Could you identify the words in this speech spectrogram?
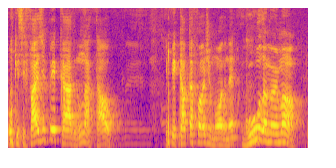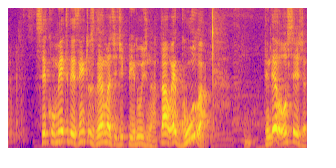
o que se faz de pecado no Natal, e pecado tá fora de moda, né? Gula, meu irmão. Você comer 300 gramas de, de peru de Natal é gula. Entendeu? Ou seja,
